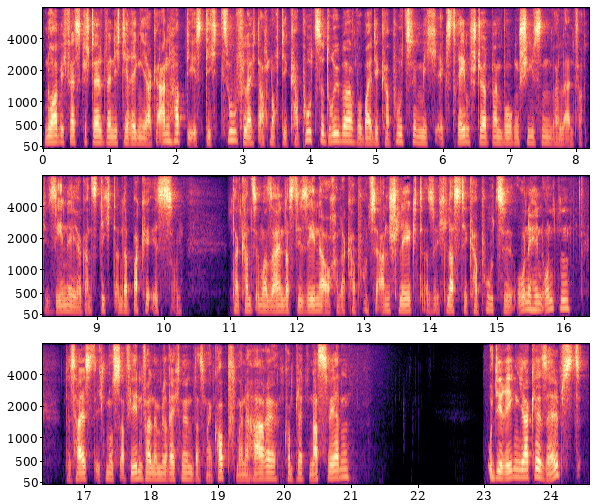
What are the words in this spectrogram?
Nur habe ich festgestellt, wenn ich die Regenjacke anhab, die ist dicht zu, vielleicht auch noch die Kapuze drüber, wobei die Kapuze mich extrem stört beim Bogenschießen, weil einfach die Sehne ja ganz dicht an der Backe ist und dann kann es immer sein, dass die Sehne auch an der Kapuze anschlägt. Also ich lasse die Kapuze ohnehin unten. Das heißt, ich muss auf jeden Fall damit rechnen, dass mein Kopf, meine Haare komplett nass werden. Und die Regenjacke selbst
